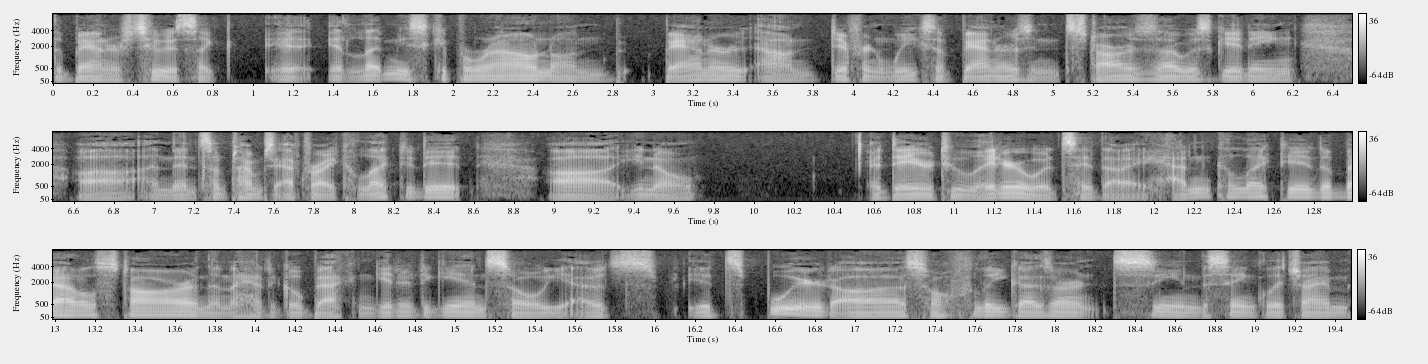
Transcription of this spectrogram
the banners too. It's like it, it let me skip around on banner on different weeks of banners and stars I was getting, uh, and then sometimes after I collected it, uh, you know, a day or two later, it would say that I hadn't collected a battle star, and then I had to go back and get it again. So yeah, it's it's weird. Uh, so hopefully you guys aren't seeing the same glitch. I'm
